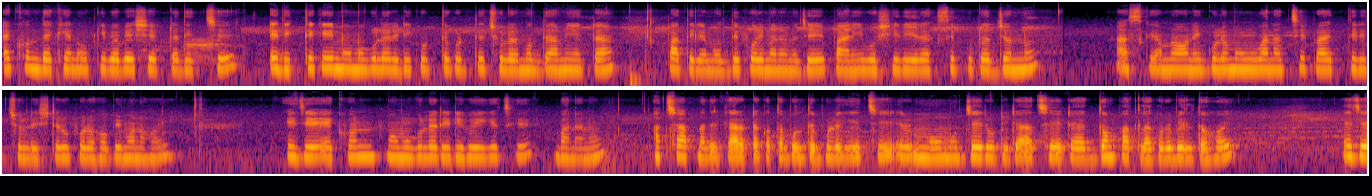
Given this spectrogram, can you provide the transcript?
এখন দেখেন ও কীভাবে শেপটা দিচ্ছে। এদিক থেকে মোমোগুলো রেডি করতে করতে ছোলার মধ্যে আমি একটা পাতিলের মধ্যে পরিমাণ অনুযায়ী পানি বসিয়ে দিয়ে রাখছি ফুটার জন্য। আজকে আমরা অনেকগুলো মোমো বানাচ্ছি, প্রায় তিরিশ চল্লিশটার উপরে হবে মনে হয়। এই যে এখন মোমোগুলো রেডি হয়ে গেছে বানানো। আচ্ছা আপনাদেরকে আরেকটা কথা বলতে ভুলে গিয়েছি। মোমোর যে রুটিটা আছে, এটা একদম পাতলা করে বেলতে হয়। এই যে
